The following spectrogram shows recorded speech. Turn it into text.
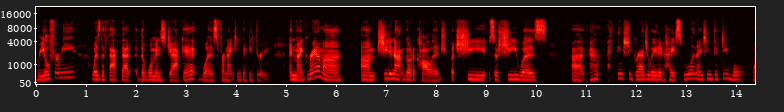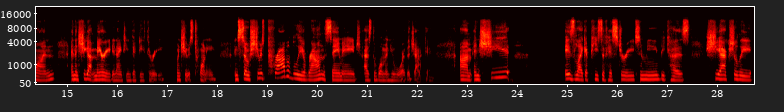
real for me was the fact that the woman's jacket was from 1953. And my grandma, um, she did not go to college, but she, so she was uh, I don't, I think she graduated high school in 1951, and then she got married in 1953 when she was 20. And so she was probably around the same age as the woman who wore the jacket. Um, and she is like a piece of history to me because she actually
